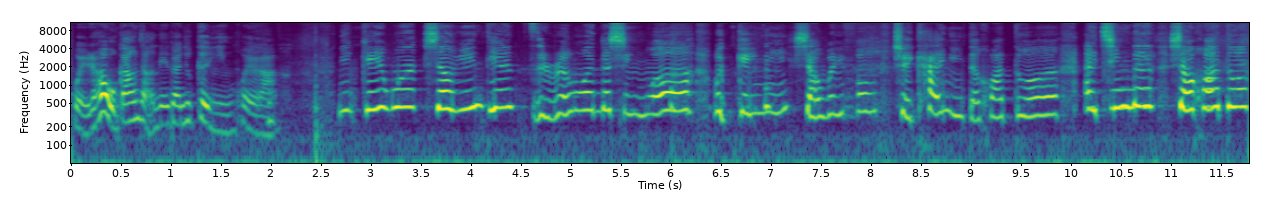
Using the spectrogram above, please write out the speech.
秽。然后我刚刚讲的那段就更淫秽啦。你给我小雨点，滋润我的心窝；我给你小微风，吹开你的花朵。爱情的小花朵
